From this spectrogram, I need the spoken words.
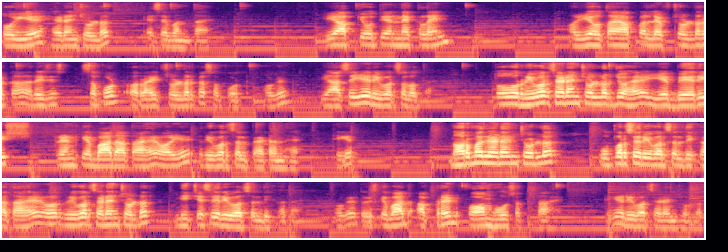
तो ये हेड एंड शोल्डर ऐसे बनता है। ये आपकी होती है नेक लाइन और ये होता है आपका लेफ़्ट शोल्डर का रेजिस्ट सपोर्ट और राइट शोल्डर का सपोर्ट ओके यहाँ से ये रिवर्सल होता है। तो रिवर्स हेड एंड शोल्डर जो है, ये बेरिश ट्रेंड के बाद आता है और ये रिवर्सल पैटर्न है, ठीक है? नॉर्मल हेड एंड शोल्डर ऊपर से रिवर्सल दिखाता है और रिवर्स हेड एंड शोल्डर नीचे से रिवर्सल दिखाता है ओके तो इसके बाद अप ट्रेंड फॉर्म हो सकता है, ठीक है? रिवर्स हेड एंड शोल्डर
